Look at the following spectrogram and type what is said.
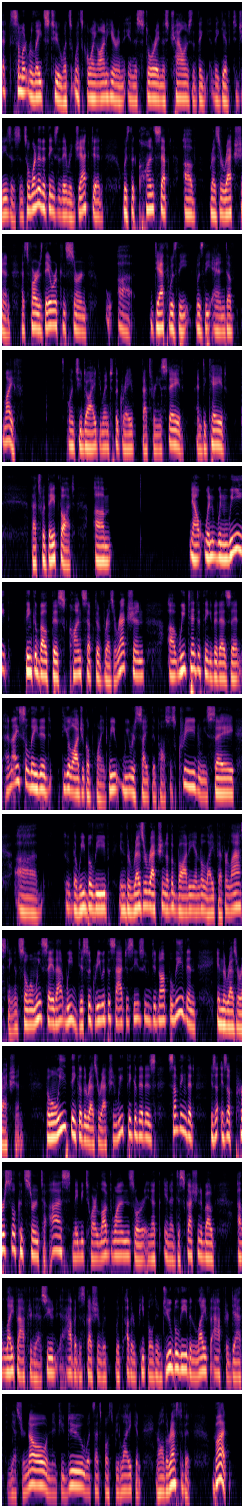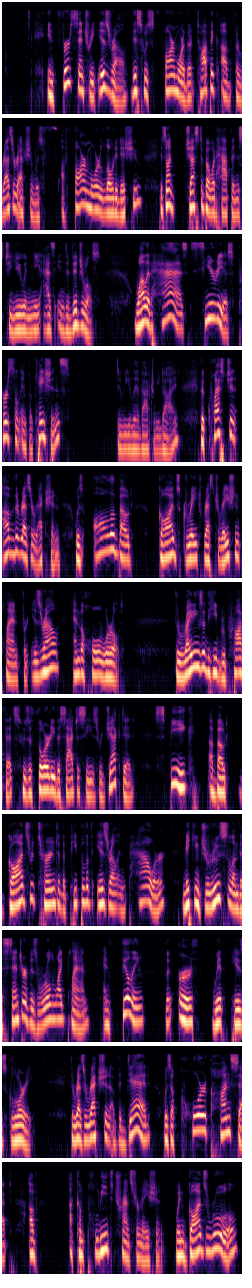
that somewhat relates to what's what's going on here in in this story and this challenge that they they give to Jesus. And so one of the things that they rejected was the concept of resurrection. As far as they were concerned, uh, death was the was the end of life. Once you died, you went to the grave. That's where you stayed and decayed. That's what they thought. Um, now, when when we think about this concept of resurrection, uh, we tend to think of it as an, an, isolated theological point. We we recite the Apostles' Creed and we say uh, that we believe in the resurrection of the body and the life everlasting. And so when we say that, we disagree with the Sadducees who did not believe in in the resurrection. But when we think of the resurrection, we think of it as something that is a, is a personal concern to us, maybe to our loved ones, or in a in a discussion about uh, life after death. So you have a discussion with with other people. Do you believe in life after death? Yes or no? And if you do, what's that supposed to be like? And and all the rest of it. But in first century Israel, this was far more the topic of the resurrection was a far more loaded issue. It's not just about what happens to you and me as individuals. While it has serious personal implications, do we live after we die? The question of the resurrection was all about God's great restoration plan for Israel and the whole world. The writings of the Hebrew prophets, whose authority the Sadducees rejected, speak about God's return to the people of Israel in power, making Jerusalem the center of his worldwide plan, and filling the earth with his glory. The resurrection of the dead was a core concept of a complete transformation when God's rule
